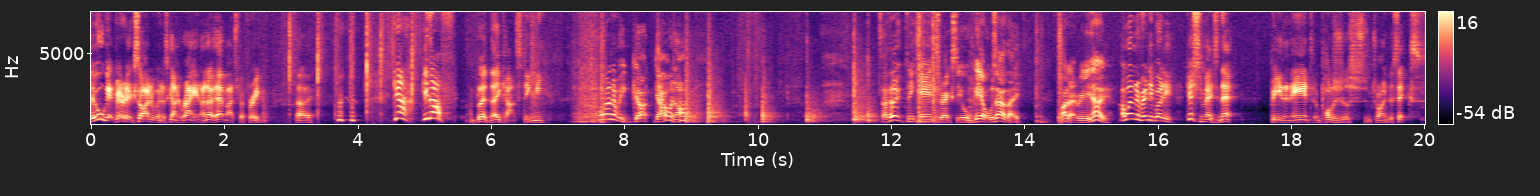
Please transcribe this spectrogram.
They all get very excited when it's going to rain. I know that much for free. So, yeah, get off. I'm glad they can't sting me. What have we got going on? So I don't think ants are actually all girls, are they? I don't really know. I wonder if anybody, just imagine that, being an ant apologist and trying to sex.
